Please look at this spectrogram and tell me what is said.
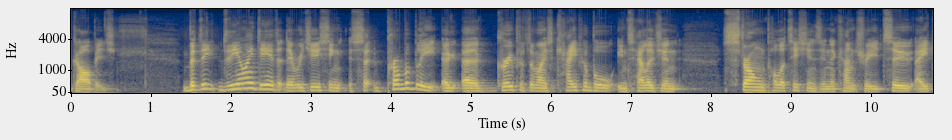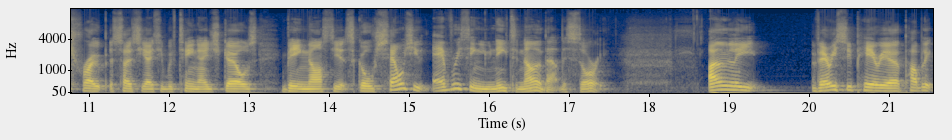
garbage. But the the idea that they're reducing probably a, a group of the most capable, intelligent, strong politicians in the country to a trope associated with teenage girls being nasty at school tells you everything you need to know about this story. Only very superior public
